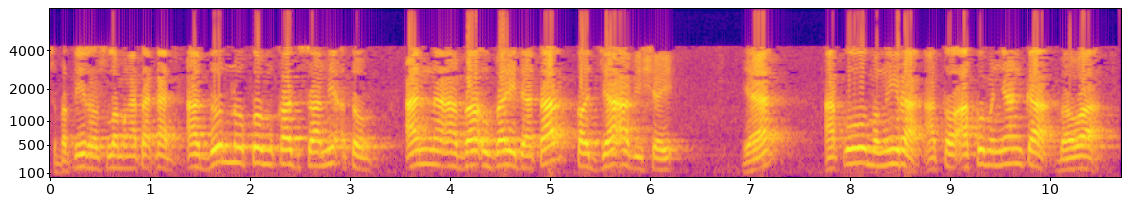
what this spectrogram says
Seperti Rasulullah mengatakan, "Adunnukum qad sami'tum anna Aba Ubaidata qad ja'a Ya, aku mengira atau aku menyangka bahwa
